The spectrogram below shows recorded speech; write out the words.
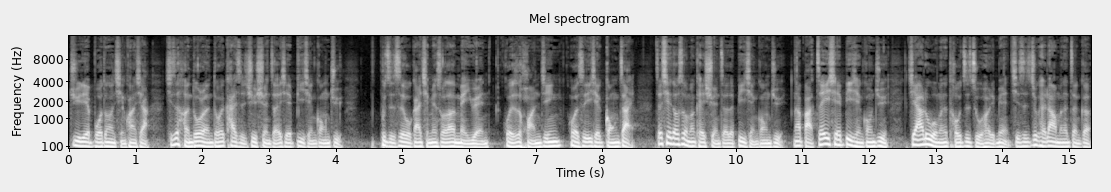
剧烈波动的情况下，其实很多人都会开始去选择一些避险工具，不只是我刚才前面说到的美元，或者是黄金，或者是一些公债。这些都是我们可以选择的避险工具。那把这一些避险工具加入我们的投资组合里面，其实就可以让我们的整个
